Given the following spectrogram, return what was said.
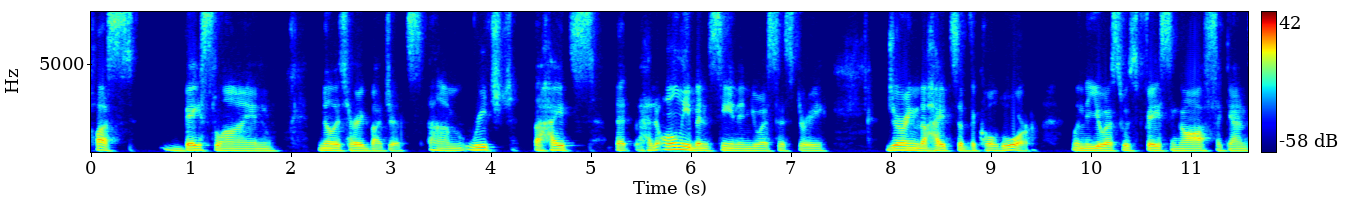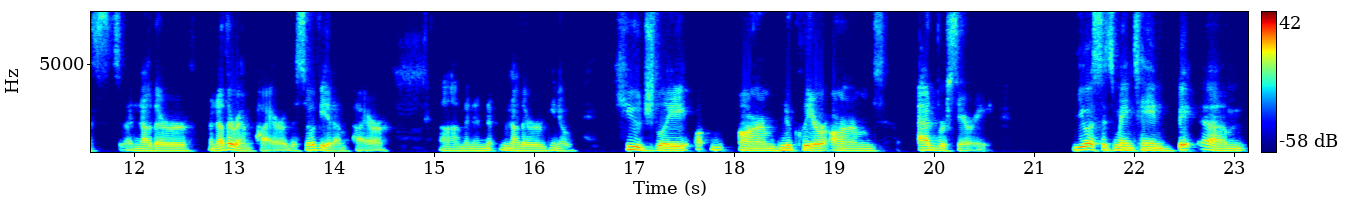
plus baseline military budgets um, reached the heights that had only been seen in U.S. history during the heights of the Cold War, when the U.S. was facing off against another another empire, the Soviet Empire, um, and an, another you know hugely armed, nuclear armed adversary. U.S. has maintained um,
